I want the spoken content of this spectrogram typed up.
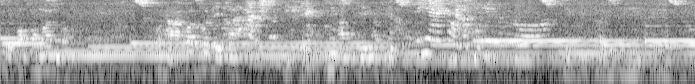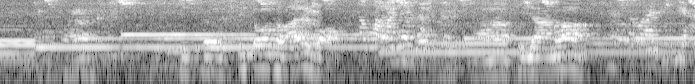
ผู้ออกของมันบอกผู้หาก็พอดีนะอันนี้อันดีครับนี่ไงของพี่ตำรวจ พี่โตถวายเลยบอกถวายเลยอ่าทุกอย่างเนาะถวายทุกอย่าง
